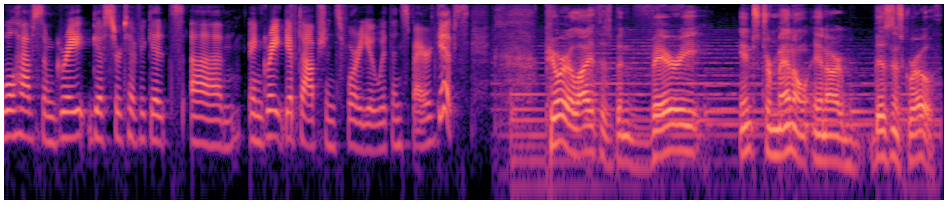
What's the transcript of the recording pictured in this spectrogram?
We'll have some great gift certificates um, and great gift options for you with Inspired Gifts. Peoria Life has been very instrumental in our business growth.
